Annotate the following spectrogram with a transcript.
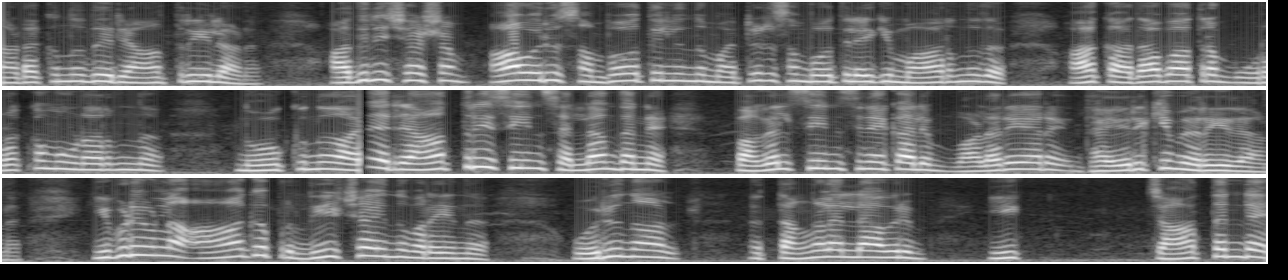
നടക്കുന്നത് രാത്രിയിലാണ്. അതിനുശേഷം ആ ഒരു സംഭവത്തിൽ നിന്ന് മറ്റൊരു സംഭവത്തിലേക്ക് മാറുന്നത് ആ കഥാപാത്രം ഉറക്കമുണർന്ന് നോക്കുന്നത് രാത്രി സീൻസ് എല്ലാം തന്നെ പകൽ സീൻസിനേക്കാളും വളരെയേറെ ദൈർഘ്യമേറിയതാണ് ഇവിടെയുള്ള ആകെ പ്രതീക്ഷ എന്ന് പറയുന്നത് ഒരു നാൾ തങ്ങളെല്ലാവരും ഈ ചാത്തന്റെ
